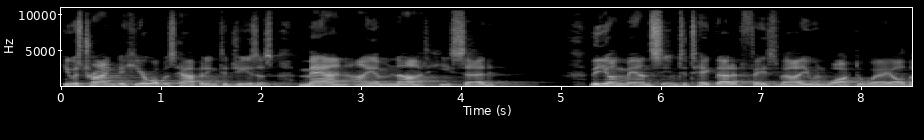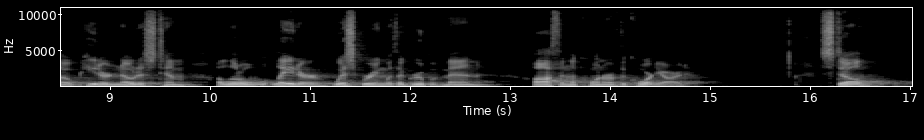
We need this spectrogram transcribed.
He was trying to hear what was happening to Jesus. Man, I am not, he said. The young man seemed to take that at face value and walked away, although Peter noticed him a little later whispering with a group of men off in the corner of the courtyard. Still,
